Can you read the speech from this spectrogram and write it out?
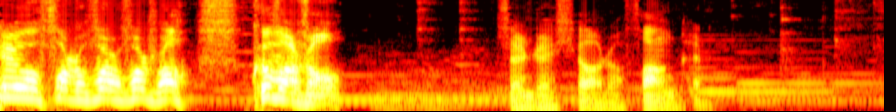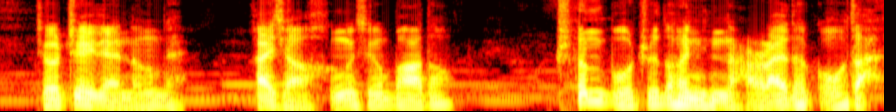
哎呦，放手，放手，放手，快放手！”孙志笑着放开了。就这点能耐，还想横行霸道，真不知道你哪来的狗胆。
